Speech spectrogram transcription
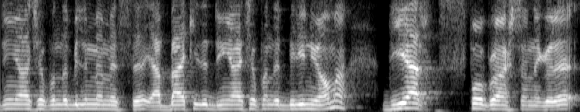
dünya çapında bilinmemesi, ya belki de dünya çapında biliniyor ama diğer spor branşlarına göre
